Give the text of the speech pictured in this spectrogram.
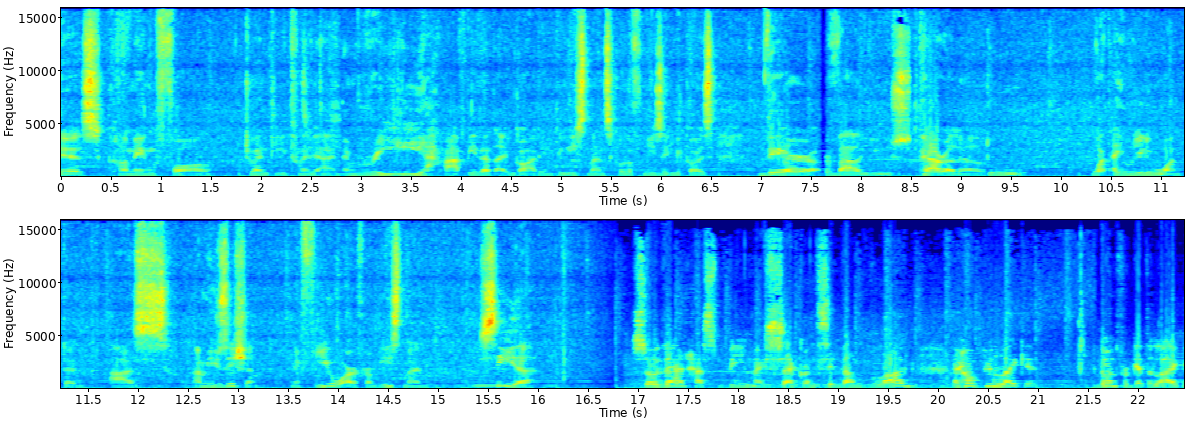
this coming fall 2020. I'm really happy that I got into Eastman School of Music because their values parallel to what I really wanted as a musician. If you are from Eastman, see ya! So that has been my second sit-down vlog. I hope you like it. Don't forget to like,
